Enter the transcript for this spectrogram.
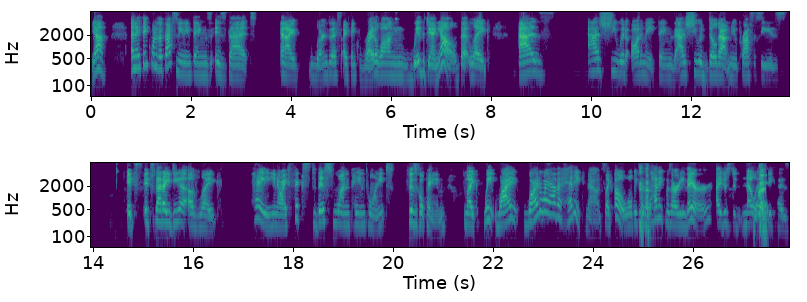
Yeah. And I think one of the fascinating things is that, and I learned this, I think, right along with Danielle, that like as as she would automate things, as she would build out new processes, it's it's that idea of like hey you know i fixed this one pain point physical pain like wait why why do i have a headache now it's like oh well because the headache was already there i just didn't know it right. because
